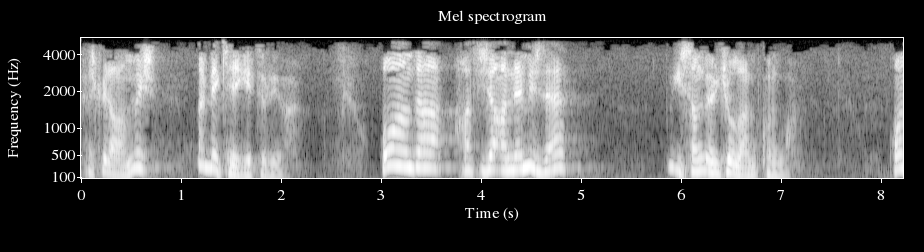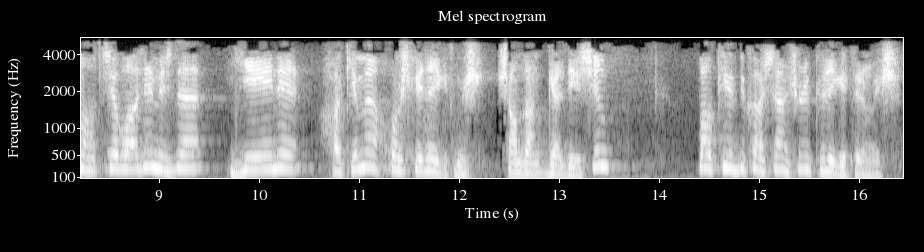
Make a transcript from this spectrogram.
Birkaç köle almış. Mekke'ye getiriyor. O anda Hatice annemiz de bu İslam'ın önce olan bir konu bu. Onun Hatice validemiz de yeğeni hakime hoş gelene gitmiş. Şam'dan geldiği için. Bakıyor birkaç tane çocuk köle getirmiş.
